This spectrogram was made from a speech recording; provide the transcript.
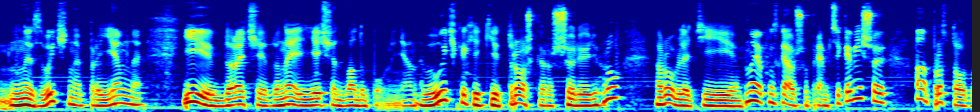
незвичне, приємне. І, до речі, до неї є ще два доповнення невеличких, які трошки розширюють гру, роблять її, ну я б не сказав, що прям цікавішою, але просто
